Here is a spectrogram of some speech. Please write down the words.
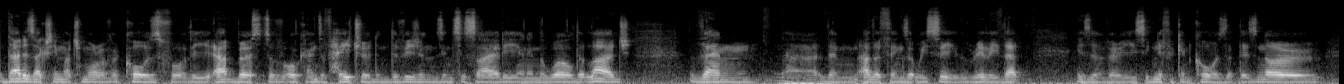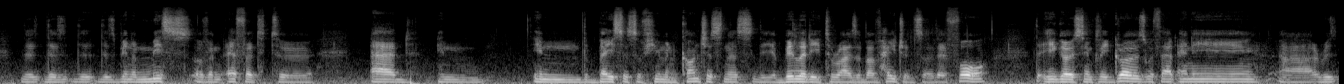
that is actually much more of a cause for the outbursts of all kinds of hatred and divisions in society and in the world at large than uh, than other things that we see. Really, that is a very significant cause. That there's no there's, there's, there's been a miss of an effort to add in in the basis of human consciousness the ability to rise above hatred. So therefore, the ego simply grows without any uh, re-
